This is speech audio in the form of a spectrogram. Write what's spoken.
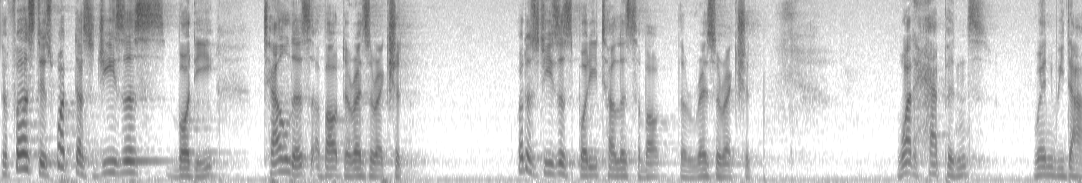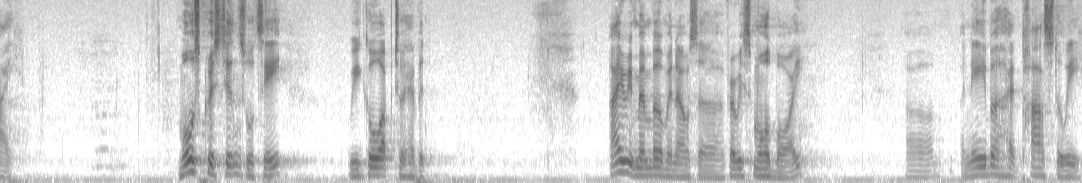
The first is what does Jesus' body tell us about the resurrection? What does Jesus' body tell us about the resurrection? What happens when we die? Most Christians will say, we go up to heaven. I remember when I was a very small boy, uh, a neighbor had passed away.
